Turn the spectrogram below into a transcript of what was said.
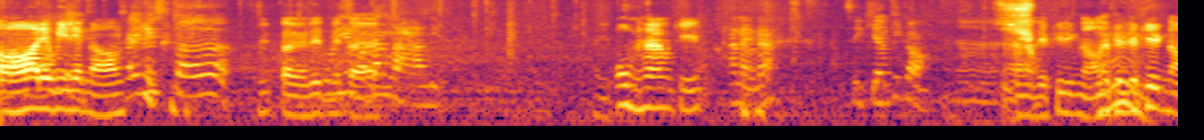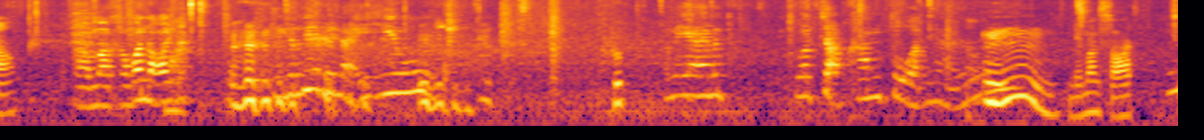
อ๋อเรียกพี่เรียกน้อง ใช้มิสเตอร์มิสเตอร์เรียกมิสเตอร์มาตั้งนานดิอุ้มใช่ไหมเมื่อกี้อันไหนนะ สีเขียวกี่กล่องอ่าเรียกพี่เรียกน้องเรียกพี่เรียกพี่เรียกน้องเอามาคำว่าน้อยดิมึงจะเรียกไปไหนฮิวปึ๊บอันนี้ไงมัน มันจับคำตรวจไงอืมเลมอนซอสอื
